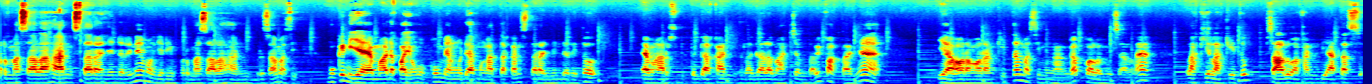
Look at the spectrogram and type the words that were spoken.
permasalahan setara gender ini emang jadi permasalahan bersama sih. Mungkin iya emang ada payung hukum yang udah mengatakan setara gender itu emang harus ditegakkan segala macam. Tapi faktanya ya orang-orang kita masih menganggap kalau misalnya laki-laki itu selalu akan di atas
